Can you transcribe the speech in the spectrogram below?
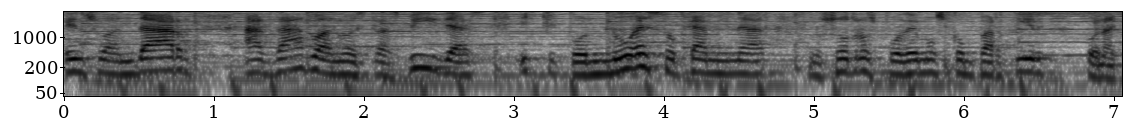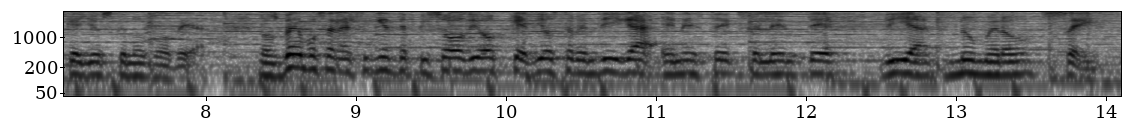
en su andar ha dado a nuestras vidas y que con nuestro caminar nosotros podemos compartir con aquellos que nos rodean. Nos vemos en el siguiente episodio. Que Dios te bendiga en este excelente día número 6.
